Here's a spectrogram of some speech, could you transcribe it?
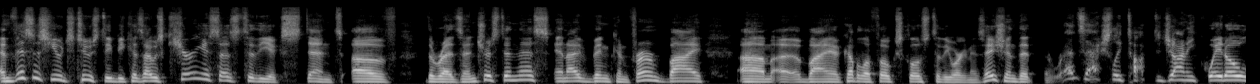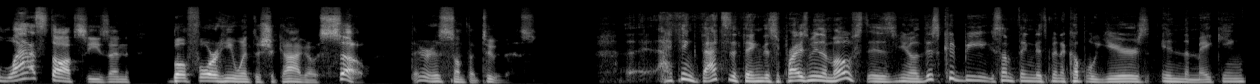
And this is huge too, Steve, because I was curious as to the extent of the Reds' interest in this, and I've been confirmed by um, uh, by a couple of folks close to the organization that the Reds actually talked to Johnny Cueto last offseason before he went to Chicago. So there is something to this. I think that's the thing that surprised me the most is, you know, this could be something that's been a couple years in the making.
